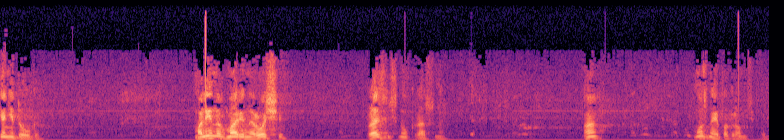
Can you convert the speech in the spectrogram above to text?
Я недолго. Малина в Мариной роще празднично украшена. А? Можно я погромче буду?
